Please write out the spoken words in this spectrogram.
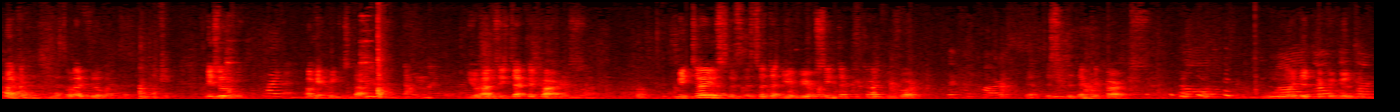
Okay, that's what I feel like. Okay, Mizuki. Okay, we can start. Now, you have these deck of cards. Let me tell you, it's, it's a de- have you ever seen deck of cards before? Deck of cards. Yeah, this is the deck of cards. Well, Ooh, I did pick a good one.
